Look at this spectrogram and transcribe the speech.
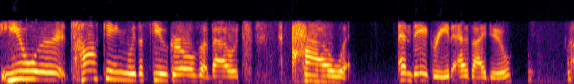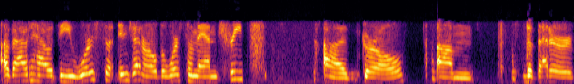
you were talking with a few girls about how, and they agreed, as I do, about how the worse, in general, the worse a man treats a girl, um, the better,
